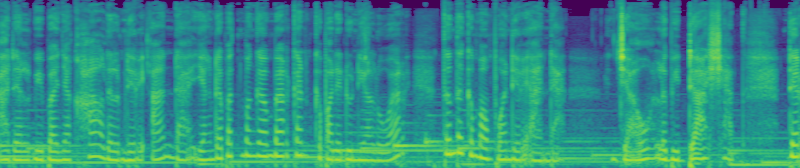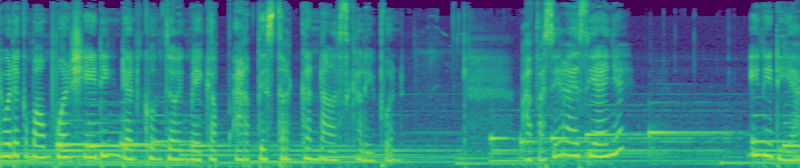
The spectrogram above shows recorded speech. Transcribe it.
ada lebih banyak hal dalam diri Anda yang dapat menggambarkan kepada dunia luar tentang kemampuan diri Anda. Jauh lebih dahsyat daripada kemampuan shading dan contouring makeup artis terkenal sekalipun. Apa sih rahasianya? Ini dia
